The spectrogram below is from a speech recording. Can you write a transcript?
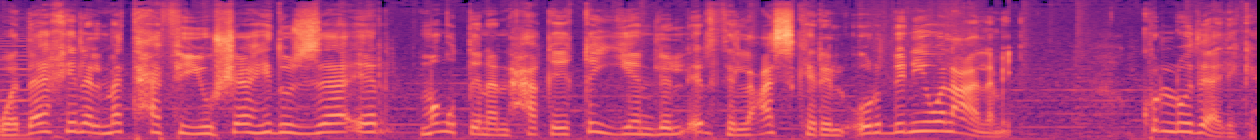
وداخل المتحف يشاهد الزائر موطنا حقيقيا للإرث العسكري الأردني والعالمي. كل ذلك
